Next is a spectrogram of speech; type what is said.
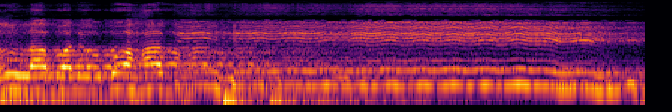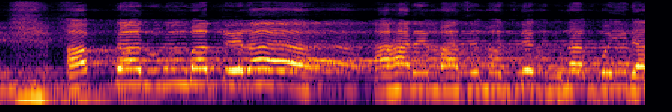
আল্লাহ বলে আপনার উম্মাতেরা আহারে মাঝে মধ্যে গুণা কইরা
